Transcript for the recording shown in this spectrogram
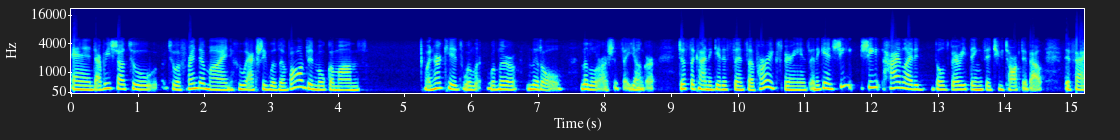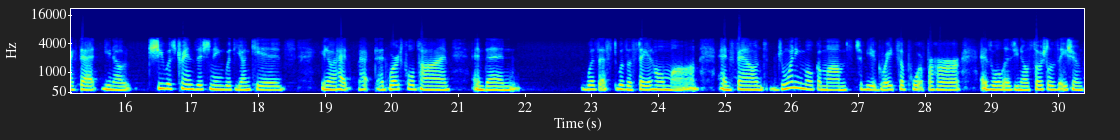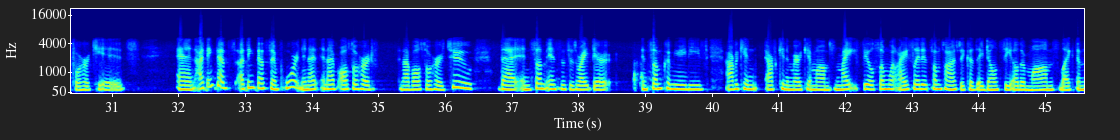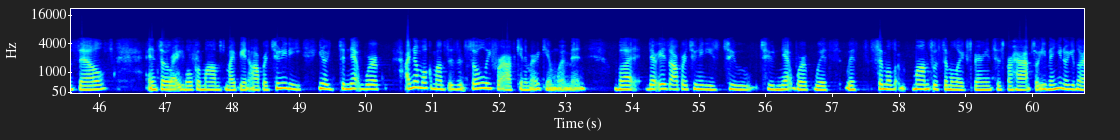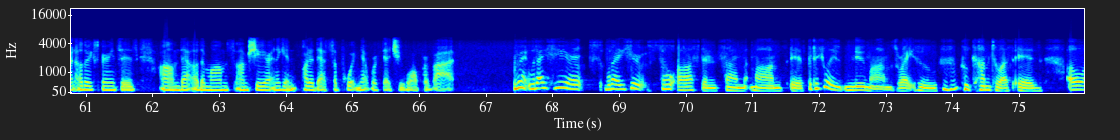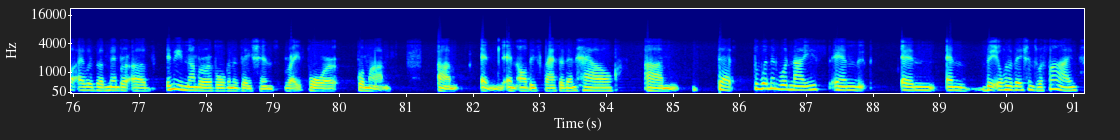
And I reached out to to a friend of mine who actually was involved in Mocha Moms when her kids were were little, little littler, I should say, younger, just to kind of get a sense of her experience. And again, she she highlighted those very things that you talked about, the fact that you know she was transitioning with young kids, you know, had had, had worked full time, and then was a was a stay at home mom and found joining Mocha Moms to be a great support for her as well as you know socialization for her kids. And I think that's I think that's important. And I and I've also heard and I've also heard too that in some instances, right there, in some communities, African African American moms might feel somewhat isolated sometimes because they don't see other moms like themselves. And so right. Mocha Moms might be an opportunity, you know, to network. I know Mocha Moms isn't solely for African American women, but there is opportunities to to network with with similar moms with similar experiences perhaps or even you know you learn other experiences um, that other moms um, share and again part of that support network that you all provide Right. What I hear, what I hear so often from moms is, particularly new moms, right, who mm-hmm. who come to us is, oh, I was a member of any number of organizations, right, for for moms, um, and and all these classes and how um, that the women were nice and and and the organizations were fine,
